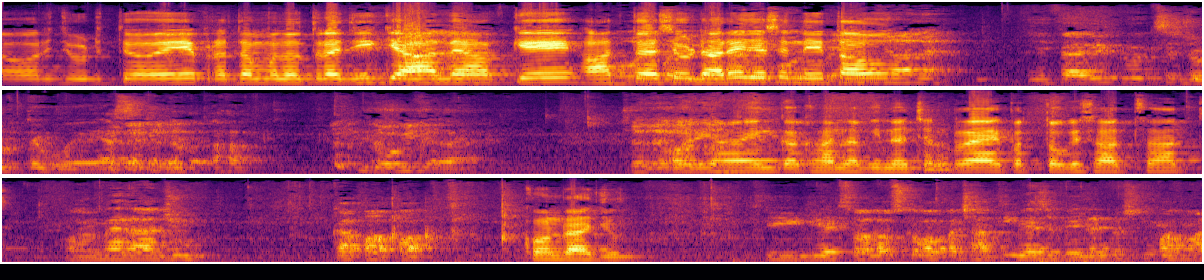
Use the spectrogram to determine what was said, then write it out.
और जुड़ते हुए प्रथम मल्होत्रा जी क्या हाल है आपके? हाथ तो ऐसे उठा रहे हैं जैसे नेता हो? से जुड़ते हुए ऐसे और यहाँ इनका खाना पीना चल रहा है पत्तों के साथ साथ। और मैं राजू का पापा। कौन राजू? वाला उसका पापा छाती वैसे बेलन में उसकी मामा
